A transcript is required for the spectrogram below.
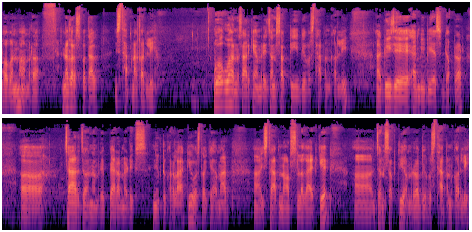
भवनमा हाम्रो नगर अस्पताल स्थापना करली वो वो अनुसार के हमरे जनशक्ति व्यवस्थापन करली दुई जे एमबीबीएस डॉक्टर चार हमरे पैरामेडिक्स नियुक्त करला हटी वस्तु के हमार स्टाफ नर्स लगायत के अ, जनशक्ति हाम्रो व्यवस्थापन करली।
